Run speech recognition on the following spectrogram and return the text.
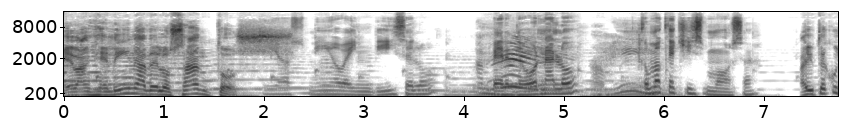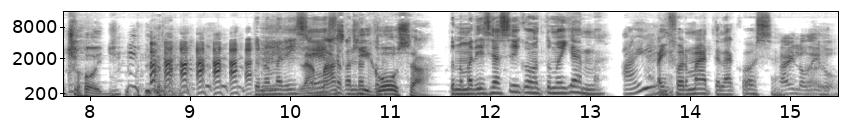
Evangelina de los Santos. Dios mío, bendícelo. Perdónalo. ¿Cómo que chismosa? Ay, usted escuchó. Tú no me dices la eso más tú- quigosa. Tú no me dices así cuando tú me llamas. Para informarte la cosa. Ahí lo dijo.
